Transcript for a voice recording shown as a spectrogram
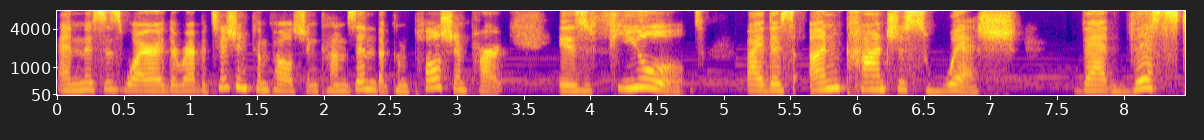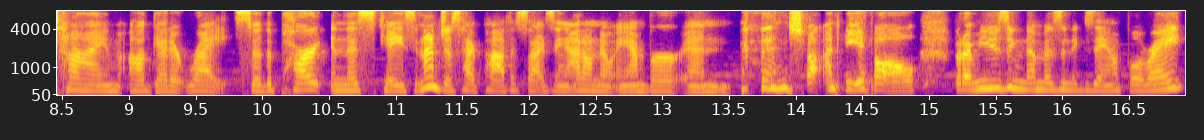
and this is where the repetition compulsion comes in, the compulsion part is fueled by this unconscious wish that this time I'll get it right. So the part in this case, and I'm just hypothesizing, I don't know Amber and, and Johnny at all, but I'm using them as an example, right?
